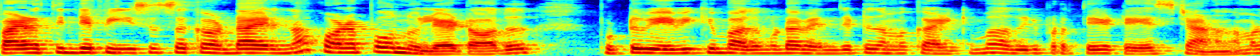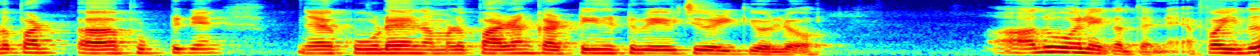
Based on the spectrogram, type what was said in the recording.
പഴത്തിന്റെ പീസസ് ഒക്കെ ഉണ്ടായിരുന്നാൽ കുഴപ്പമൊന്നുമില്ല കേട്ടോ. അത് പുട്ട് വേവിക്കുമ്പോൾ അതും കൂടെ വെന്തിട്ട് നമുക്ക് കഴിക്കുമ്പോൾ അതൊരു പ്രത്യേക ടേസ്റ്റാണ് നമ്മൾ പുട്ടിന് കൂടെ നമ്മൾ പഴം കട്ട് ചെയ്തിട്ട് വേവിച്ച് കഴിക്കുമല്ലോ അതുപോലെയൊക്കെ തന്നെ. അപ്പോൾ ഇത്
